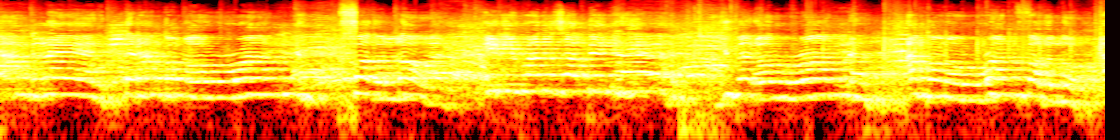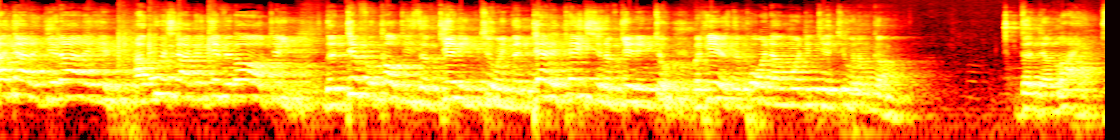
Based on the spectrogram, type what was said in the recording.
I'm glad that I'm going to run for the Lord. Any runners up in here, you better run. I'm going to run for the Lord. I got to get out of here. I wish I could give it all to you. The difficulties of getting to him, the dedication of getting to him. But here's the point I want to get to and I'm gone. The delight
